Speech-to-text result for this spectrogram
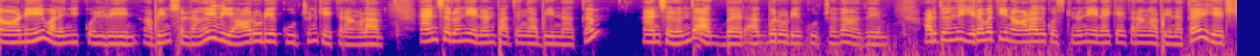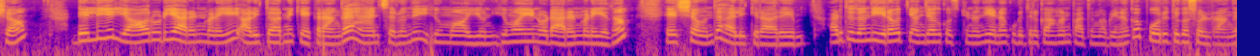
நானே வழங்கிக் கொள்வேன் அப்படின்னு சொல்கிறாங்க இது யாருடைய கூற்றுன்னு கேட்குறாங்களா ஆன்சர் வந்து என்னென்னு பார்த்துங்க அப்படின்னாக்க ஆன்சர் வந்து அக்பர். அக்பருடைய கூற்று தான் அது. அடுத்து வந்து இருபத்தி நாலாவது கொஸ்டின் வந்து என்ன கேட்குறாங்க அப்படின்னாக்கா ஹெர்ஷா டெல்லியில் யாருடைய அரண்மனையை அளித்தார்னு கேட்குறாங்க ஆன்சர் வந்து ஹுமாயூன். ஹுமாயூனோட அரண்மனையை தான் ஹெர்ஷா வந்து அளிக்கிறாரு அடுத்தது வந்து இருபத்தி அஞ்சாவது கொஸ்டின் வந்து என்ன கொடுத்துருக்காங்கன்னு பார்த்தோங்க அப்படின்னாக்கா பொறுத்துக்க சொல்கிறாங்க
